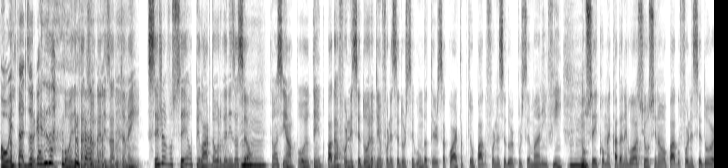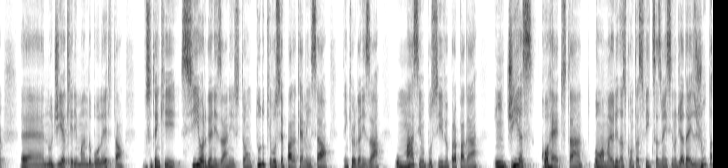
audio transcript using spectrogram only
Ou ele está desorganizado. Ou ele está desorganizado também. Seja você o pilar da organização. Uhum. Então, assim, ó, pô, eu tenho que pagar fornecedor, eu tenho fornecedor segunda, terça, quarta, porque eu pago fornecedor por semana, enfim. Uhum. Não sei como é cada negócio, ou se não, eu pago o fornecedor é, no dia que ele manda o boleto e tal. você tem que se organizar nisso. Então, tudo que você paga que é mensal, tem que organizar o máximo possível para pagar em dias corretos, tá? Bom, a maioria das contas fixas vence no dia 10. Junta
